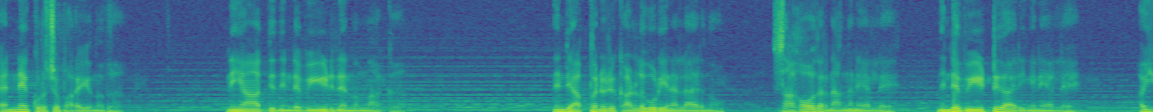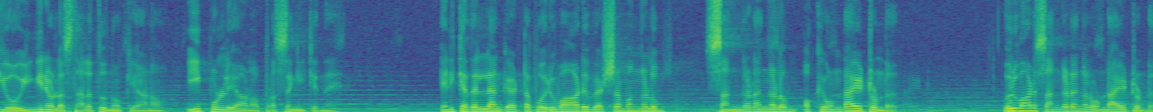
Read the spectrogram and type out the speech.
എന്നെക്കുറിച്ച് പറയുന്നത്. നീ ആദ്യം നിന്റെ വീടിനെ നന്നാക്ക്. നിന്റെ അപ്പനൊരു കള്ളുകൂടിയനല്ലായിരുന്നു? സഹോദരൻ അങ്ങനെയല്ലേ? നിന്റെ വീട്ടുകാരിങ്ങനെയല്ലേ? അയ്യോ ഇങ്ങനെയുള്ള സ്ഥലത്ത് നോക്കിയാണോ ഈ പുള്ളിയാണോ പ്രസംഗിക്കുന്നത് എനിക്കതെല്ലാം കേട്ടപ്പോൾ ഒരുപാട് വിഷമങ്ങളും സങ്കടങ്ങളും ഒക്കെ ഉണ്ടായിട്ടുണ്ട്. ഒരുപാട് സങ്കടങ്ങൾ ഉണ്ടായിട്ടുണ്ട്.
